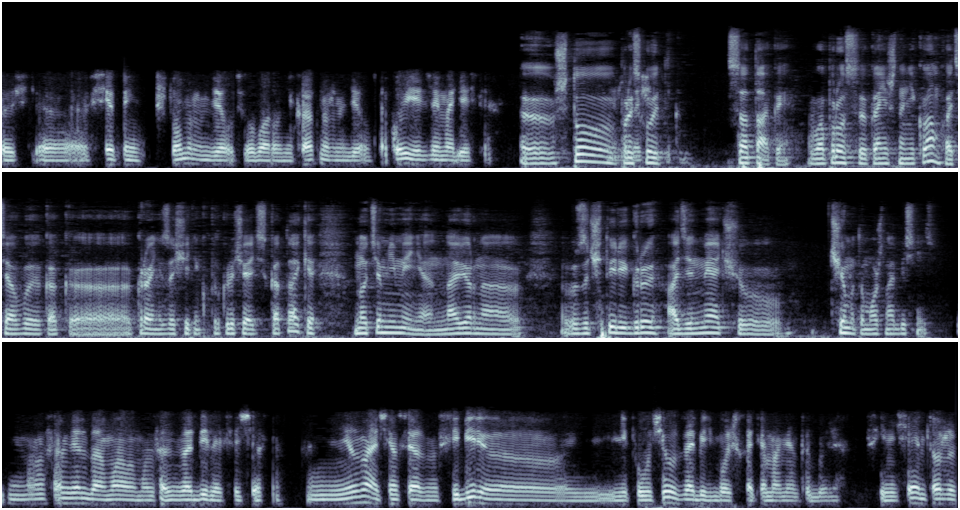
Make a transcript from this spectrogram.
То есть э, все понимают, что нужно делать в обороне, как нужно делать. Такое есть взаимодействие. Э, Что между происходит с атакой? Вопрос, конечно, не к вам, хотя вы, как э, крайний защитник, подключаетесь к атаке, но тем не менее, наверное, за 4 игры один мяч, э, чем это можно объяснить? Ну, на самом деле, да, мало мы за- забили, если честно. Не знаю, чем связано. С Сибирью э, не получилось забить больше, хотя моменты были. С Енисеем тоже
